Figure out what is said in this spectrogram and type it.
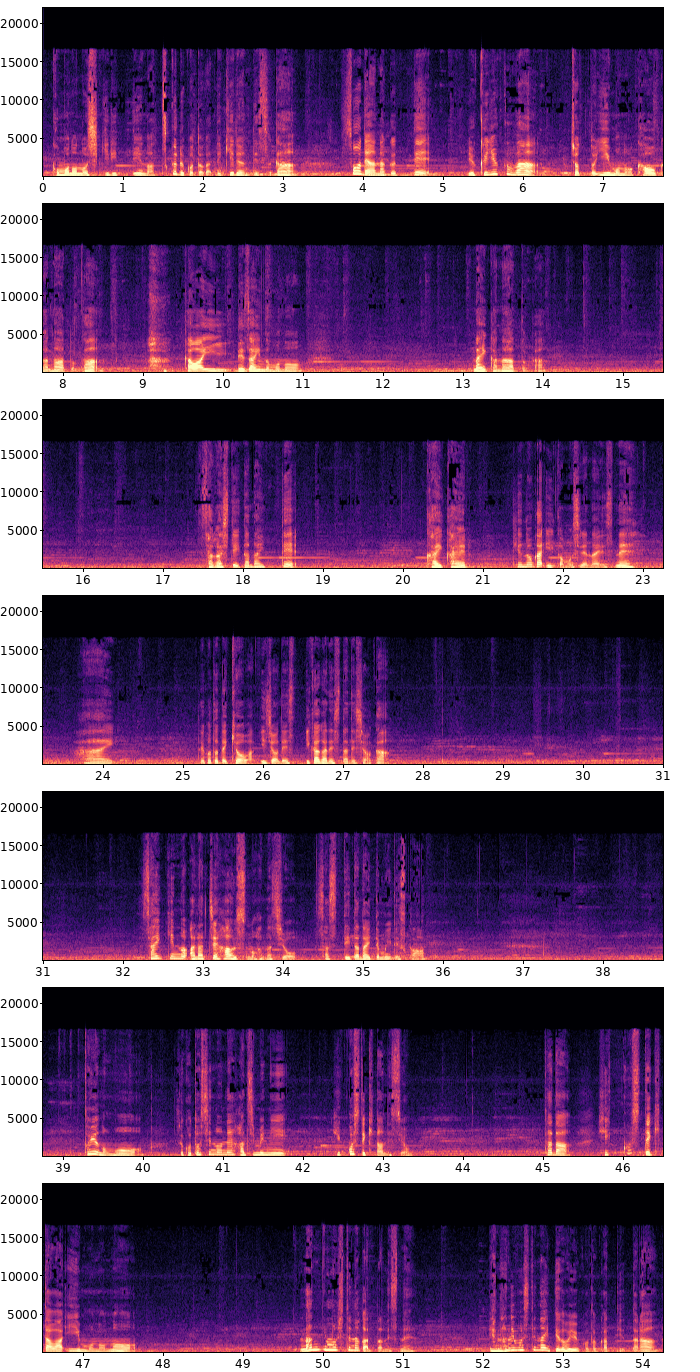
小物の仕切りっていうのは作ることができるんですがそうではなくってゆくゆくはちょっといいものを買おうかなとか 可愛いデザインのものないかなとか探していただいて買い替えるっていうのがいいかもしれないですね。はい。ということで今日は以上です。いかがでしたでしょうか？最近のアラチェハウスの話をさせていただいてもいいですか？というのも今年のね初めに引っ越してきたんですよ。ただ引っ越してきたはいいものの何にもしてなかったんですね。いや何もしてないってどういうことかって言ったら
